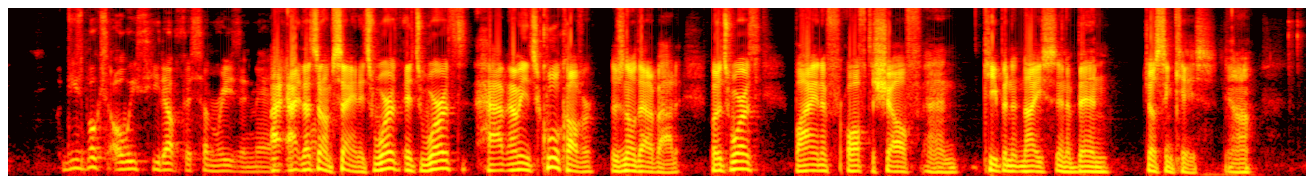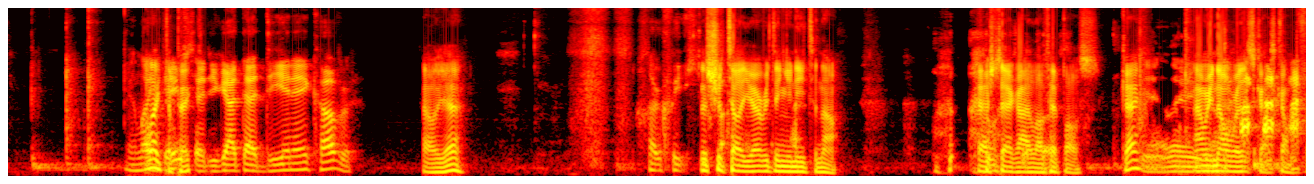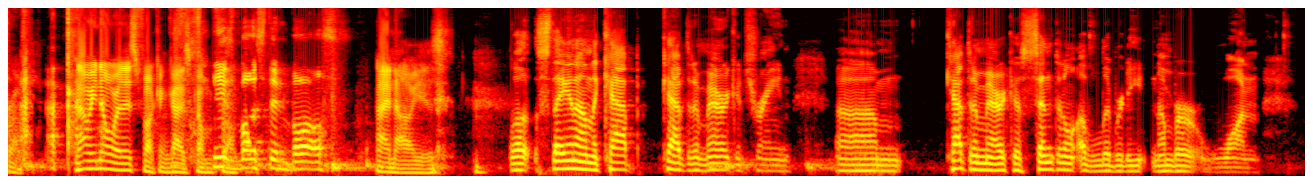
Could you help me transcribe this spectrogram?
these books always heat up for some reason, man. I, I, that's what I'm saying. It's worth it's worth have. I mean, it's cool cover. There's no doubt about it. But it's worth buying it off the shelf and keeping it nice in a bin just in case. You know. and like, like Dave said, you got that DNA cover. Oh yeah. Ugly. This should tell you everything you need to know. Hashtag I love hippos. Okay. Yeah, there you Now we go. know where this guy's coming from. Now we know where this fucking guy's coming He's from. He's busting balls. I know he is. Well, staying on the Cap Captain America train, um, Captain America: Sentinel of Liberty number one.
